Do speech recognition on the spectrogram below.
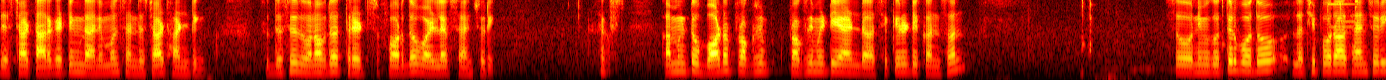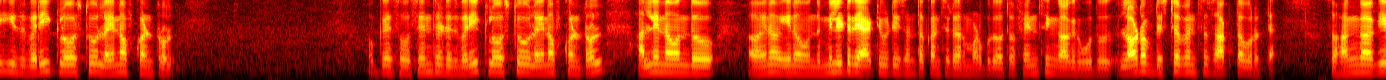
they start targeting the animals and they start hunting so this is one of the threads for the wild life sanctuary next border to border proximity and security concern so ನಿಮಗೆ ಗೊತ್ತಿರ್ಬೋದು, Lachipora sanctuary is very close to line of control okay so since it is very close to line of control ಅಲ್ಲಿನ ಒಂದು ಏನೋ ಏನೋ ಒಂದು ಮಿಲಿಟರಿ ಆ್ಯಕ್ಟಿವಿಟೀಸ್ ಅಂತ ಕನ್ಸಿಡರ್ ಮಾಡ್ಬೋದು, ಅಥವಾ ಫೆನ್ಸಿಂಗ್ ಆಗಿರ್ಬೋದು ಲಾಟ್ ಆಫ್ ಡಿಸ್ಟರ್ಬೆನ್ಸಸ್ ಆಗ್ತಾ ಬರುತ್ತೆ. ಸೊ ಹಾಗಾಗಿ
